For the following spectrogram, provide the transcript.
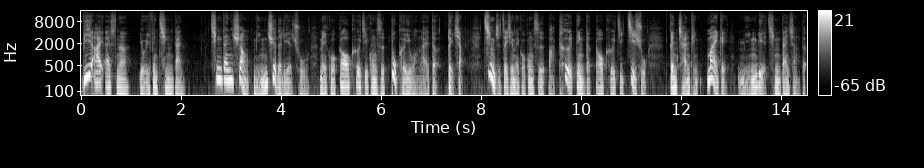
BIS 呢有一份清单。清单上明确的列出美国高科技公司不可以往来的对象，禁止这些美国公司把特定的高科技技术跟产品卖给名列清单上的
